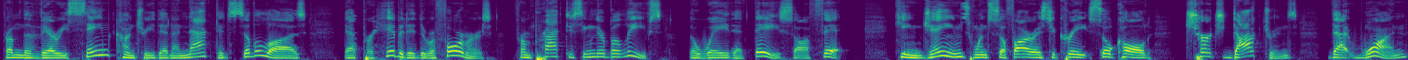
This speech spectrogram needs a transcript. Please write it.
from the very same country that enacted civil laws that prohibited the reformers from practicing their beliefs the way that they saw fit. King James went so far as to create so called church doctrines that one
